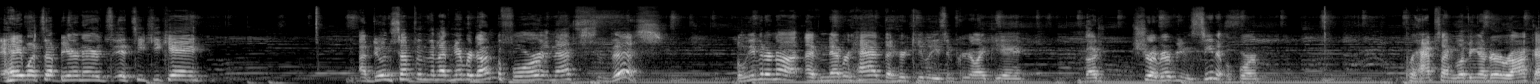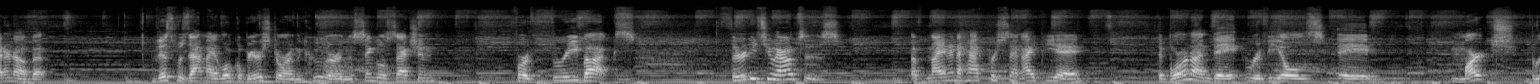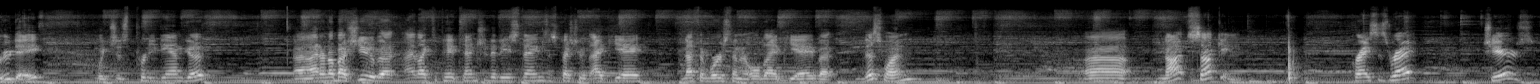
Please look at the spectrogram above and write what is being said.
Hey, what's up, beer nerds? It's ETK. I'm doing something that I've never done before, and that's this. Believe it or not, I've never had the Hercules Imperial IPA. I'm sure I've ever even seen it before. Perhaps I'm living under a rock, I don't know, but this was at my local beer store in the cooler in the single section for three bucks. 32 ounces of 9.5% IPA. The born on date reveals a March brew date, which is pretty damn good. Uh, I don't know about you, but I like to pay attention to these things, especially with IPA. Nothing worse than an old IPA, but this one, uh, not sucking. Price is right. Cheers.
